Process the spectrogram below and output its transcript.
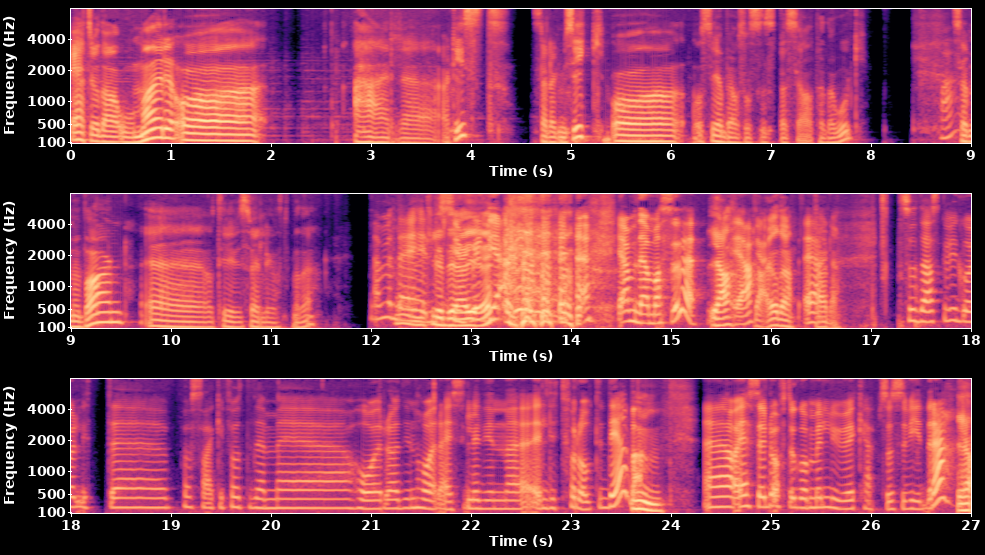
Jeg heter jo da Omar og er eh, artist. Så jeg lager musikk. Og, og så jobber jeg også som spesialpedagog. Wow. Så jeg er med barn, eh, og trives veldig godt med det. Nei, men Det er helt supert. Ja. ja, men det er masse, det. Ja, Ja. det er jo det. det, er det. Så da skal vi gå litt eh, på sak i forhold til det med hår og din hårreise, eller, din, eh, eller ditt forhold til det, da. Mm, Eh, og jeg ser du ofte går med lue, caps og så videre. ja.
